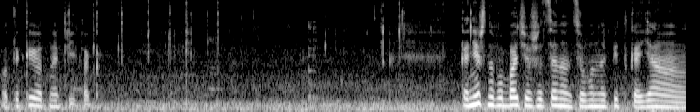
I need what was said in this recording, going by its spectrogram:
Отакий от напіток. Звісно, побачивши ціну цього напітка, я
